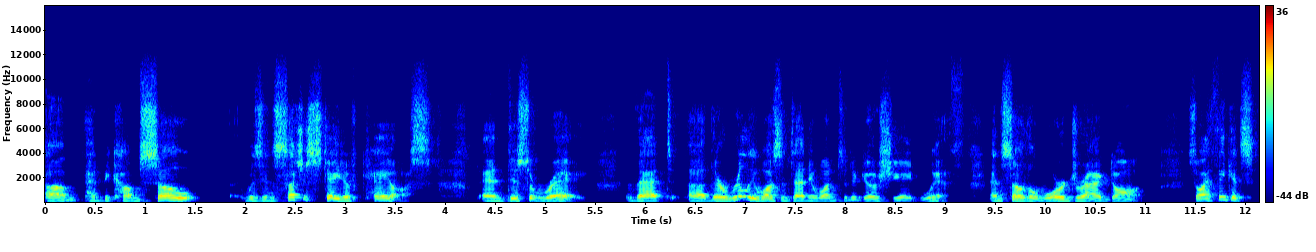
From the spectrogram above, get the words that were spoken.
um, had become so was in such a state of chaos and disarray that uh, there really wasn't anyone to negotiate with, and so the war dragged on. So I think it's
